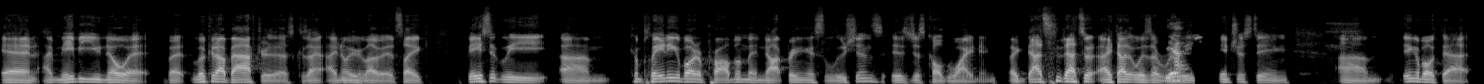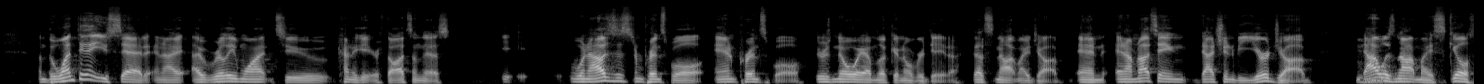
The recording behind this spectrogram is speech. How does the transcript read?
And I, maybe you know it, but look it up after this because I, I know you love it. It's like basically, um, complaining about a problem and not bringing a solutions is just called whining. Like that's that's what I thought it was a really yeah. interesting um, thing about that. Um, the one thing that you said, and I I really want to kind of get your thoughts on this. It, when I was assistant principal and principal, there's no way I'm looking over data. That's not my job. And and I'm not saying that shouldn't be your job. Mm-hmm. That was not my skill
